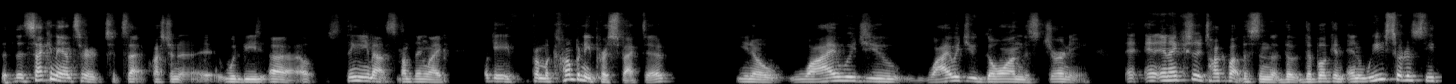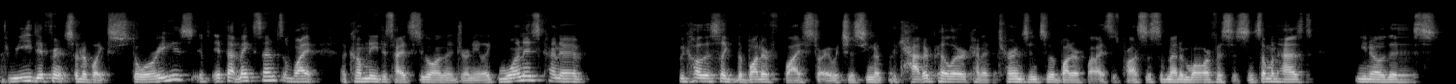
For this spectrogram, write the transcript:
the, the second answer to, to, that question uh, would be uh, thinking about something like okay, from a company perspective, you know, why would you why would you go on this journey? And, and I actually talk about this in the, the, the, book, and, and we sort of see three different sort of like stories, if, if that makes sense, of why a company decides to go on the journey. Like one is kind of we call this like the butterfly story, which is, you know, the caterpillar kind of turns into a butterfly. It's this process of metamorphosis. And someone has, you know, this,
